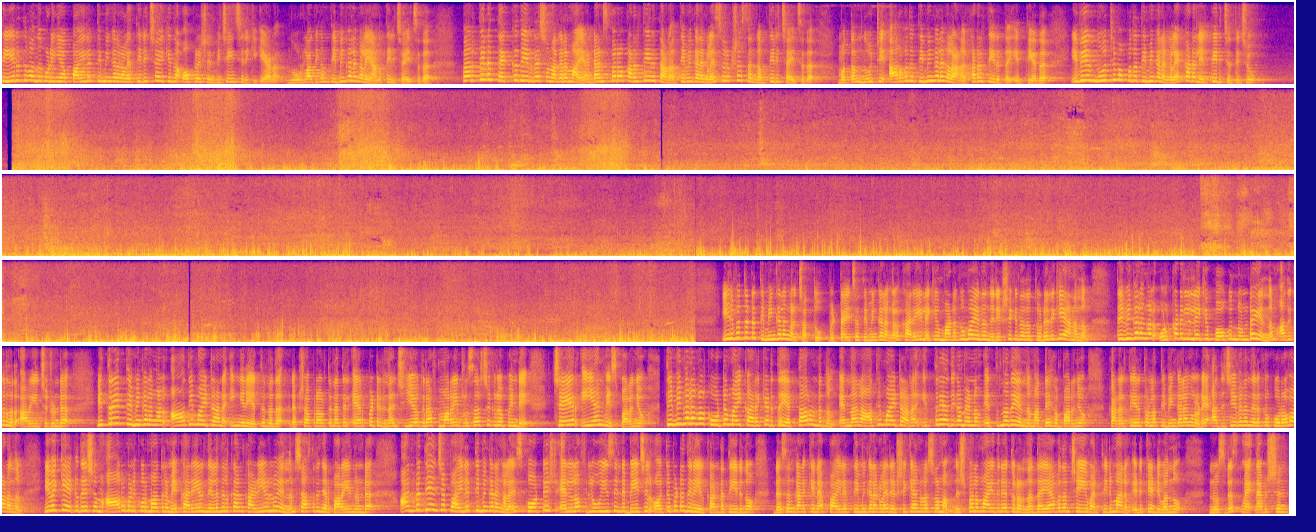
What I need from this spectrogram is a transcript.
തീരത്ത് വന്നു കുടുങ്ങിയ പൈലറ്റ് തിമിംഗലങ്ങളെ തിരിച്ചയക്കുന്ന ഓപ്പറേഷൻ വിജയിച്ചിരിക്കുകയാണ്. നൂറിലധികം തിമിംഗലങ്ങളെയാണ് തിരിച്ചയച്ചത്. പെർത്തിന് തെക്ക് തീരദേശ നഗരമായ ഡൺസ്ബറോ കടൽത്തീരത്താണ് തിമിംഗലങ്ങളെ സുരക്ഷാ സംഘം തിരിച്ചയച്ചത്. മൊത്തം നൂറ്റി അറുപത് തിമിംഗലങ്ങളാണ് കടൽ തീരത്ത് എത്തിയത്. ഇവയിൽ നൂറ്റി മുപ്പത് തിമിംഗലങ്ങളെ കടലിൽ തിരിച്ചെത്തിച്ചു. ഇരുപത്തെട്ട് തിമിംഗലങ്ങൾ ചത്തു. വിട്ടയച്ച തിമിംഗലങ്ങൾ കരയിലേക്ക് മടങ്ങുമോ എന്ന് നിരീക്ഷിക്കുന്നത് തുടരുകയാണെന്നും തിമിംഗലങ്ങൾ ഉൾക്കടലിലേക്ക് പോകുന്നുണ്ട് എന്നും അധികൃതർ അറിയിച്ചിട്ടുണ്ട്. ഇത്രയും തിമിംഗലങ്ങൾ ആദ്യമായിട്ടാണ് ഇങ്ങനെ എത്തുന്നത്. രക്ഷാപ്രവർത്തനത്തിൽ ഏർപ്പെട്ടിരുന്ന ജിയോഗ്രാഫ് മറൈൻ റിസർച്ച് ഗ്രൂപ്പിന്റെ ചെയർ ഇയാൻ വിസ് പറഞ്ഞു തിമിംഗലങ്ങൾ കൂട്ടമായി കരയ്ക്കടുത്ത് എത്താറുണ്ടെന്നും എന്നാൽ ആദ്യമായിട്ടാണ് ഇത്രയധികം എണ്ണം എത്തുന്നത് എന്നും അദ്ദേഹം പറഞ്ഞു. കടൽ തീരത്തുള്ള തിമിംഗലങ്ങളുടെ അതിജീവന നിരക്ക് കുറവാണെന്നും ഇവയ്ക്ക് ഏകദേശം ആറു മണിക്കൂർ മാത്രമേ കരയിൽ നിലനിൽക്കാൻ കഴിയുള്ളൂ എന്നും ശാസ്ത്രജ്ഞർ പറയുന്നുണ്ട്. അൻപത്തിയഞ്ച് പൈലറ്റ് തിമിംഗലങ്ങളെ സ്കോട്ടിഷ് എൽ ഓഫ് ലൂയിസിന്റെ ബീച്ചിൽ ഒറ്റപ്പെട്ട നിലയിൽ കണ്ടെത്തിയിരുന്നു. ഡസൻ കണക്കിന് പൈലറ്റ് തിമിംഗലങ്ങളെ രക്ഷിക്കാനുള്ള ശ്രമം നിഷ്ഫലമായതിനെ തുടർന്ന് ദയാവധം ചെയ്യുവാൻ തീരുമാനം എടുക്കേണ്ടി വന്നു. News desk Magnavision.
